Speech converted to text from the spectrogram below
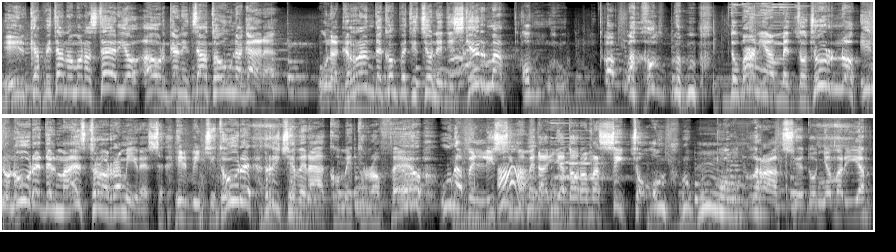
Il capitano Monasterio ha organizzato una gara. Una grande competizione di scherma. Domani a mezzogiorno, in onore del maestro Ramirez, il vincitore riceverà come trofeo una bellissima medaglia d'oro massiccio. Oh, Grazie, Dogna Maria.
